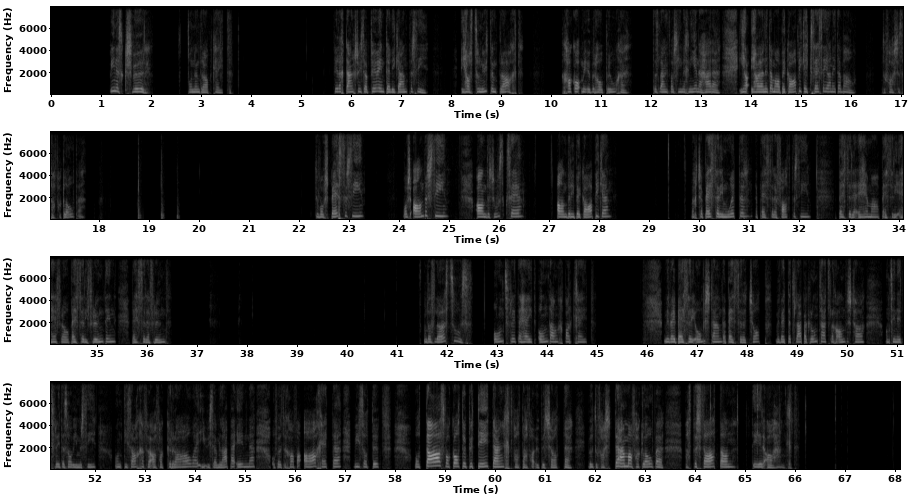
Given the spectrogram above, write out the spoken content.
wie ein Geschwür, das nicht mehr abgeht. Vielleicht denkst du, ich sollte viel intelligenter sein. Ich habe es zu nichts gebracht. Kann Gott mich überhaupt brauchen? Das längt wahrscheinlich nie nachher. Ich, ich habe ja nicht einmal Begabung, ich sehe sie ja nicht einmal. Du fährst es einfach glauben. Du willst besser sein, willst anders sein, anders aussehen, andere Begabungen. Du möchtest eine bessere Mutter, ein besserer Vater sein, besserer Ehemann, bessere Ehefrau, bessere Freundin, besserer Freund. Und das löst es aus. Unzufriedenheit, Undankbarkeit. Wir wollen bessere Umstände, einen besseren Job. Wir wollen das Leben grundsätzlich anders haben und sind nicht zufrieden, so wie wir sind. Und die Sachen fangen an grauen in unserem Leben innen und fangen sich an anketten wie so Töpfe, wo das, was Gott über dich denkt, fängt an überschatten. Weil du fast dem an glauben, was der Satan dir anhängt.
